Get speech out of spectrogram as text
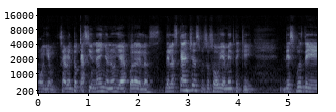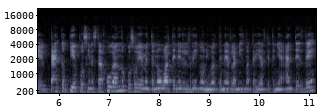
oye, se aventó casi un año, ¿no? Ya fuera de las, de las canchas, pues eso obviamente que después de tanto tiempo sin estar jugando, pues obviamente no va a tener el ritmo ni va a tener la misma calidad que tenía antes de.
